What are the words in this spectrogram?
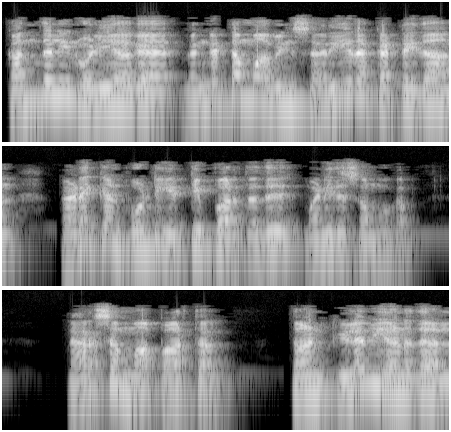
கந்தலின் வழியாக வெங்கட்டம்மாவின் சரீர கட்டைதான் கடைக்கண் போட்டு எட்டி பார்த்தது மனித சமூகம். நரசம்மா பார்த்தாள். தான் கிளவியானதால்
